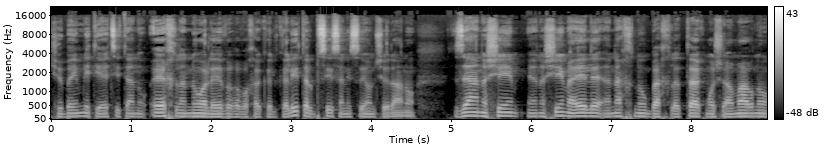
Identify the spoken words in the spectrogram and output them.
שבאים להתייעץ איתנו איך לנוע לעבר רווחה כלכלית על בסיס הניסיון שלנו. זה האנשים, מהאנשים האלה אנחנו בהחלטה, כמו שאמרנו,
